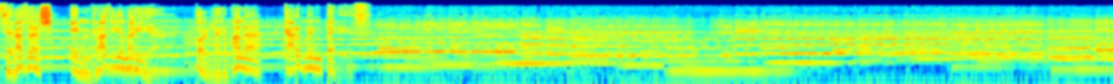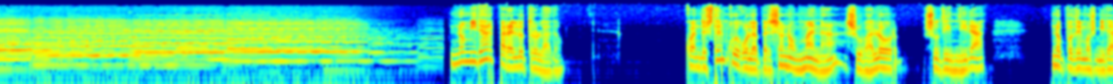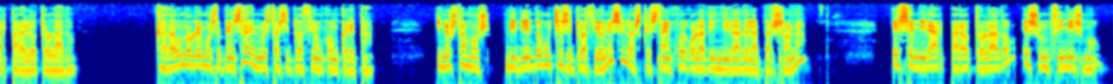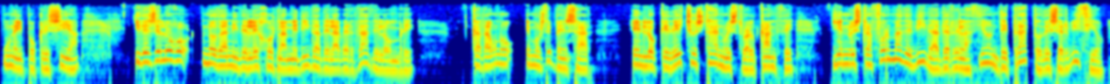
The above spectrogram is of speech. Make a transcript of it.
Pinceladas en Radio María con la hermana Carmen Pérez. No mirar para el otro lado. Cuando está en juego la persona humana, su valor, su dignidad, no podemos mirar para el otro lado. Cada uno lo hemos de pensar en nuestra situación concreta. ¿Y no estamos viviendo muchas situaciones en las que está en juego la dignidad de la persona? Ese mirar para otro lado es un cinismo, una hipocresía, y desde luego no da ni de lejos la medida de la verdad del hombre. Cada uno hemos de pensar en lo que de hecho está a nuestro alcance y en nuestra forma de vida, de relación, de trato, de servicio.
